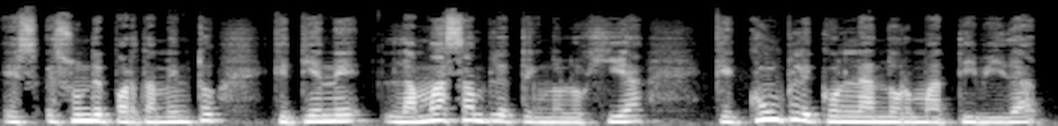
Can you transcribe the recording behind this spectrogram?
Es, es, un departamento que tiene la más amplia tecnología, que cumple con la normatividad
